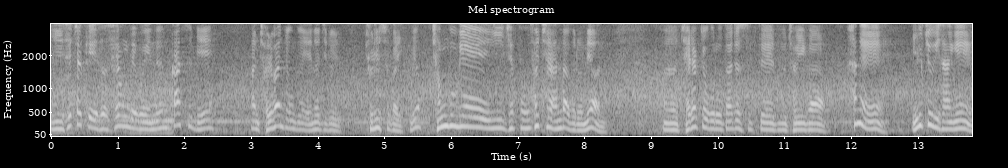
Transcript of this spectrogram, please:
이 세척기에서 사용되고 있는 가스비의 한 절반 정도의 에너지를 줄일 수가 있고요. 전국에 이 제품 설치를 한다 그러면 어, 재력적으로 따졌을 때도 저희가 한 해에 1조 이상의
